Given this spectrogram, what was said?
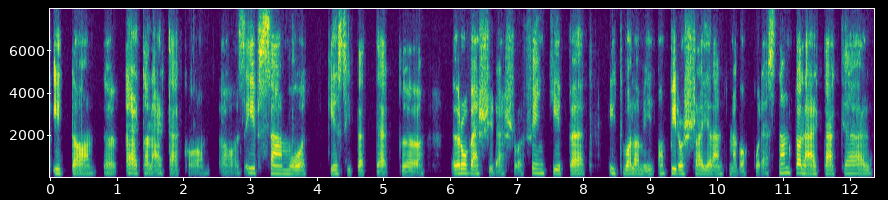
itt a, eltalálták a, az évszámot, készítettek rovásírásról fényképet, itt valami a pirossal jelent meg, akkor ezt nem találták el,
